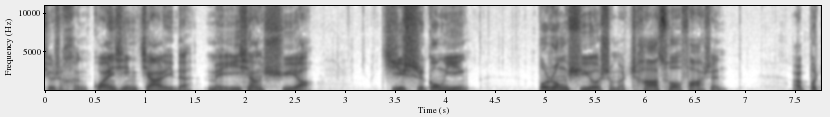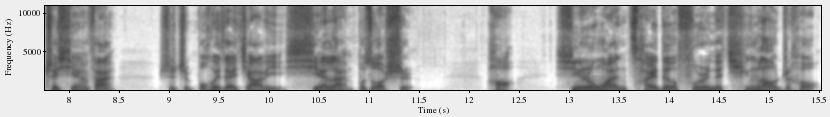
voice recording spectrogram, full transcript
就是很关心家里的每一项需要，及时供应，不容许有什么差错发生。而不吃闲饭是指不会在家里闲懒不做事。好，形容完才德妇人的勤劳之后，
